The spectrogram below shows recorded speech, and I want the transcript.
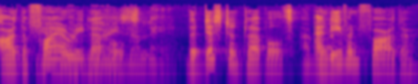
are the fiery levels, the distant levels, and even farther.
